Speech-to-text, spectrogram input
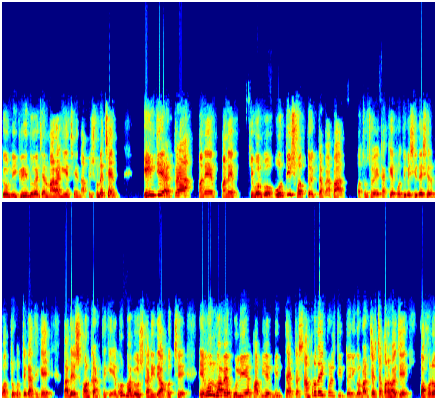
কেউ নিগৃহীত হয়েছেন, মারা গিয়েছেন, আপনি শুনেছেন? এই যে একটা মানে মানে কি বলব, অতি সত্য একটা ব্যাপার অথচ এটাকে প্রতিবেশী দেশের পত্র পত্রিকা থেকে তাদের সরকার থেকে এমন ভাবে উস্কানি দেওয়া হচ্ছে এমন ভাবে ভুলিয়ে ফাঁপিয়ে মিথ্যা একটা সাম্প্রদায়িক পরিস্থিতি তৈরি করবার চেষ্টা করা হয়েছে। কখনো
